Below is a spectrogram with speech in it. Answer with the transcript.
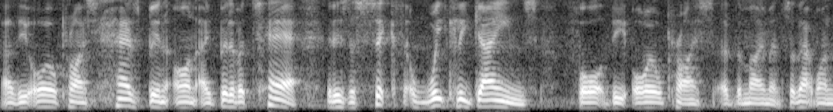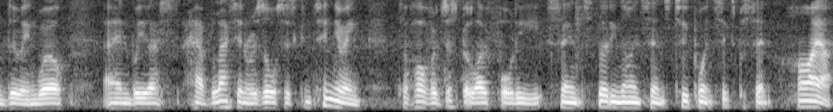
Uh, the oil price has been on a bit of a tear. It is the sixth weekly gains for the oil price at the moment, so that one doing well. And we have Latin Resources continuing to hover just below 40 cents, 39 cents, 2.6% higher.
